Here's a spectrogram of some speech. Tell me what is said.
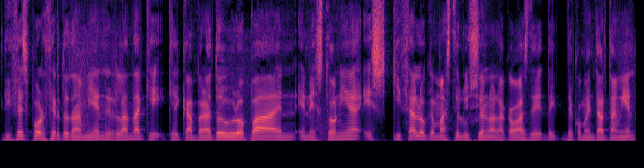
Dices, por cierto, también, Irlanda, que, el Campeonato de Europa en, Estonia es quizá lo que más te ilusiona, lo acabas de, comentar también,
